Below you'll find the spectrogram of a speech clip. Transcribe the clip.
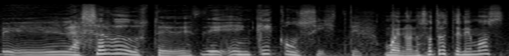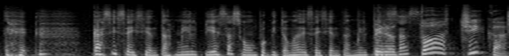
el acervo de ustedes, de, ¿en qué consiste? Bueno, nosotros tenemos casi 600.000 piezas o un poquito más de 600.000 piezas. Pero todas chicas.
